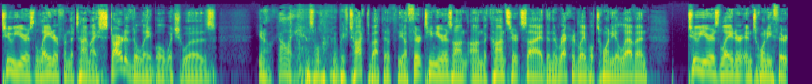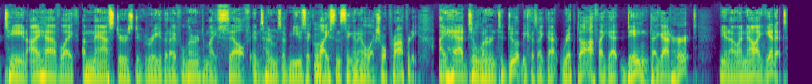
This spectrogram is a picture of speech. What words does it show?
two years later from the time I started the label, which was, you know, golly, a, we've talked about that. You know, 13 years on, on the concert side, then the record label 2011. Two years later in 2013, I have like a master's degree that I've learned myself in terms of music hmm. licensing and intellectual property. I had to learn to do it because I got ripped off. I got dinged. I got hurt, you know, and now I get it.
